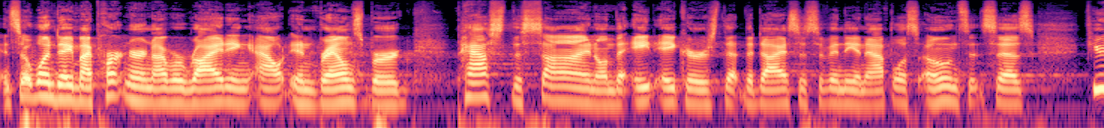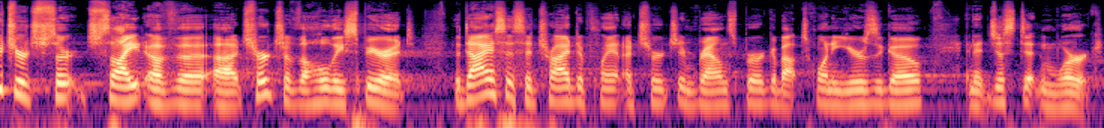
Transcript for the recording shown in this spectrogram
And so one day, my partner and I were riding out in Brownsburg past the sign on the eight acres that the Diocese of Indianapolis owns that says, Future church site of the uh, Church of the Holy Spirit. The diocese had tried to plant a church in Brownsburg about 20 years ago, and it just didn't work.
